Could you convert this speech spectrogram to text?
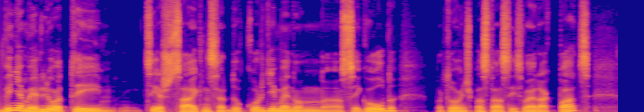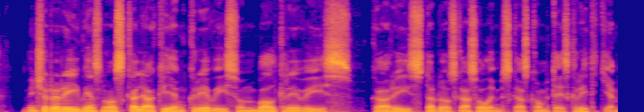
Viņam ir ļoti cieša saiknes ar Dukuru ģimeni un Siguldu. Par to viņš pastāstīs vairāk pats. Viņš ir arī viens no skaļākajiem Krievijas un Baltkrievijas, kā arī Starptautiskās Olimpiskās komitejas kritiķiem.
